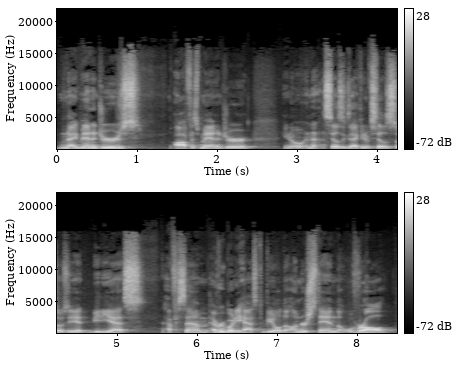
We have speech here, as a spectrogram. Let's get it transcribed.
night managers, office manager, you know, and sales executive, sales associate, BDS, FSM, everybody has to be able to understand the overall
